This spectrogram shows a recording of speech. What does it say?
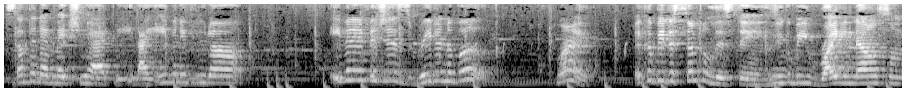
something that makes you happy. Like even if you don't, even if it's just reading a book. Right. It could be the simplest things. You could be writing down some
